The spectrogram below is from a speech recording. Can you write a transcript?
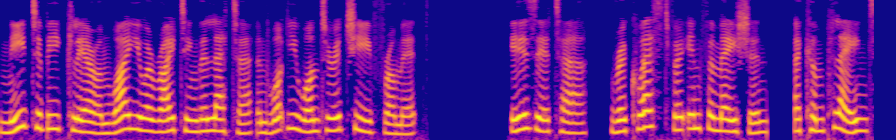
need to be clear on why you are writing the letter and what you want to achieve from it. Is it a request for information, a complaint,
